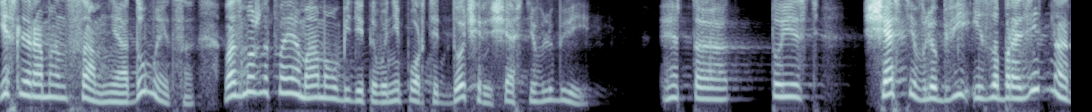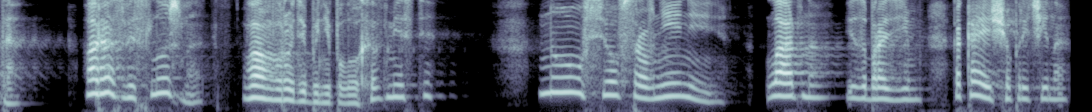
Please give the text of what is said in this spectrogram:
Если Роман сам не одумается, возможно, твоя мама убедит его не портить дочери счастье в любви. Это, то есть, счастье в любви изобразить надо? А разве сложно? Вам вроде бы неплохо вместе. Ну, все в сравнении. Ладно, изобразим. Какая еще причина?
